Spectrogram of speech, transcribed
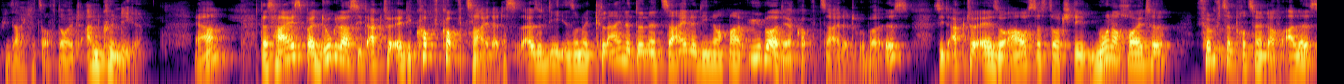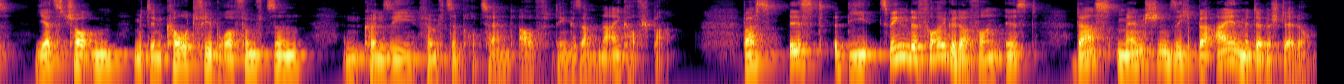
wie sage ich jetzt auf Deutsch, ankündige. Ja? Das heißt, bei Douglas sieht aktuell die Kopf-Kopf-Zeile, das ist also die, so eine kleine dünne Zeile, die nochmal über der Kopfzeile drüber ist, sieht aktuell so aus, dass dort steht, nur noch heute 15% auf alles, jetzt shoppen mit dem Code Februar 15 können Sie 15% auf den gesamten Einkauf sparen. Was ist die zwingende Folge davon ist, dass Menschen sich beeilen mit der Bestellung.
